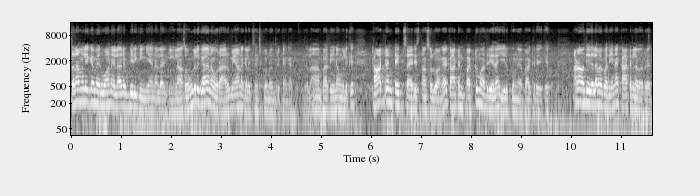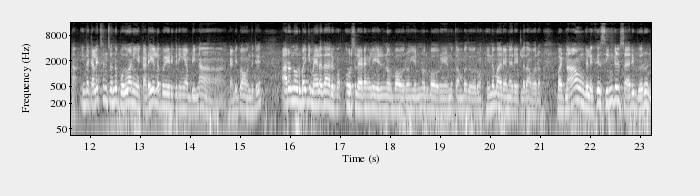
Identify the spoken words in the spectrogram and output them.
சலாம் அலைக்கம் எருவான் எல்லாரும் எப்படி இருக்கீங்க? நல்லா இருக்கீங்களா? ஸோ உங்களுக்காக நான் ஒரு அருமையான கலெக்ஷன்ஸ் கொண்டு வந்திருக்கேங்க. இதெல்லாம் பார்த்தீங்கன்னா உங்களுக்கு காட்டன் டைப் சாரீஸ் தான் சொல்லுவாங்க. காட்டன் பட்டு மாதிரியே தான் இருக்குங்க பார்க்குறதுக்கு. ஆனால் வந்து இதெல்லாமே பார்த்தீங்கன்னா காட்டனில் வர்றது தான் இந்த கலெக்ஷன்ஸ் வந்து பொதுவாக நீங்கள் கடைகளில் போய் எடுக்கிறீங்க அப்படின்னா கண்டிப்பாக வந்துட்டு அறநூறுபாய்க்கு மேலே தான் இருக்கும். ஒரு சில இடங்களில் எழுநூறுபா வரும் எண்ணூறுபா வரும் எண்ணூற்றம்பது வரும். இந்த மாதிரியான ரேட்டில் தான் வரும். பட் நான் உங்களுக்கு சிங்கிள் சாரி வெறும்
